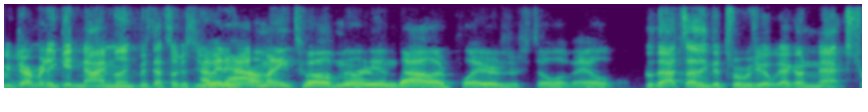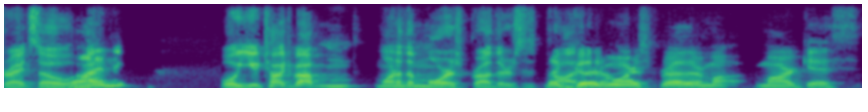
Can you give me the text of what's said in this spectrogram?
McDermott and get nine million, but that's like I mean, how many twelve million dollar players are still available? So that's I think that's where we gotta go next, right? So one, well, you talked about one of the Morris brothers. Is the good Morris brother Marcus.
